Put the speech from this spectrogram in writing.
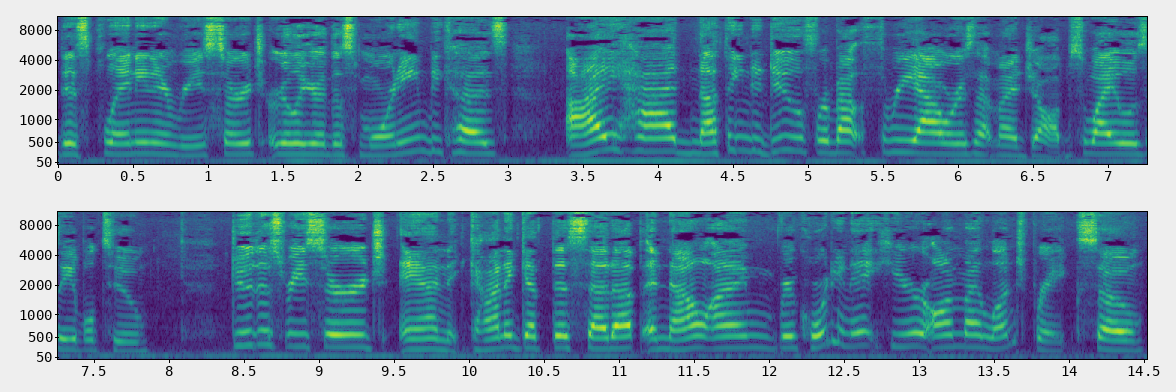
this planning and research earlier this morning because I had nothing to do for about three hours at my job. So I was able to do this research and kind of get this set up, and now I'm recording it here on my lunch break. So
